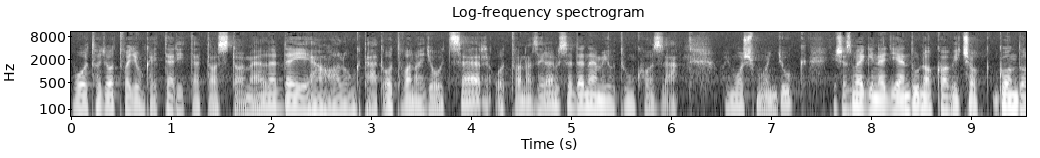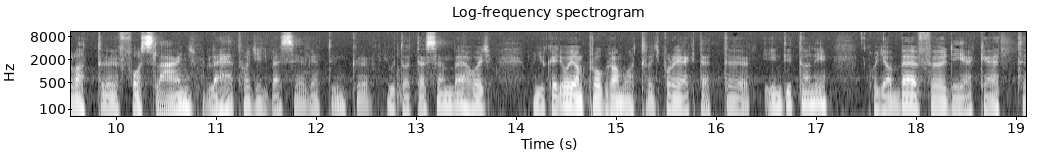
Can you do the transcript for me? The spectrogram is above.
volt, hogy ott vagyunk egy terített asztal mellett, de éhen halunk. Tehát ott van a gyógyszer, ott van az élelmiszer, de nem jutunk hozzá. Hogy most mondjuk, és ez megint egy ilyen Dunakavicsok gondolat foszlány, lehet, hogy így beszélgetünk, jutott eszembe, hogy mondjuk egy olyan programot vagy projektet indítani, hogy a belföldieket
